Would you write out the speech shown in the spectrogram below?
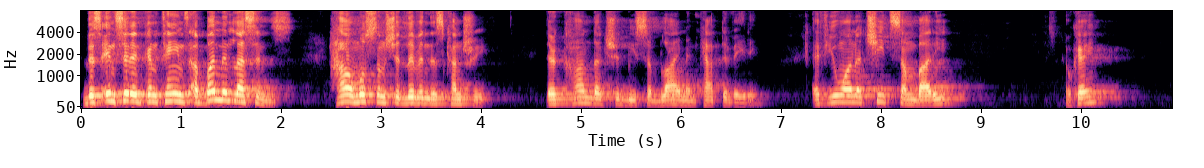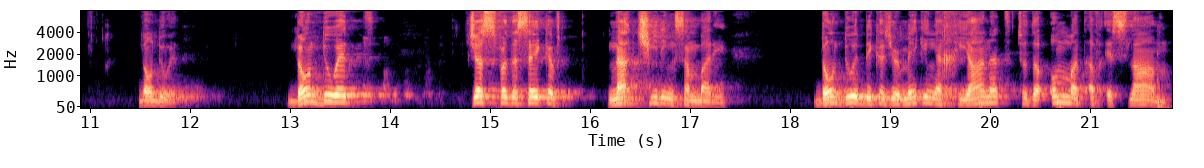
This incident contains abundant lessons how Muslims should live in this country. Their conduct should be sublime and captivating. If you want to cheat somebody, okay, don't do it. Don't do it just for the sake of not cheating somebody. Don't do it because you're making a khiyanat to the ummah of Islam.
